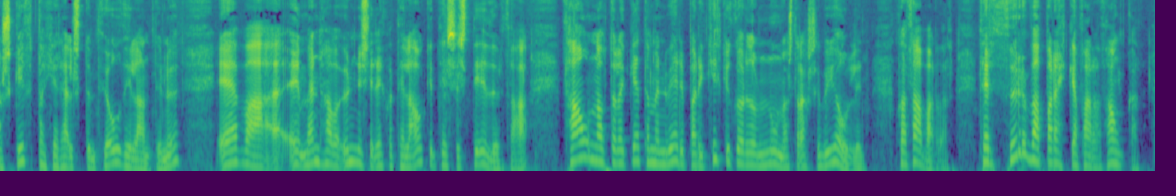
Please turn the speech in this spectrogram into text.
skipta hér helst um þjóð í landinu. Ef að ef menn hafa unni sér eitthvað til ágætt þessi stiður það, þá náttúrulega geta menn verið bara í kirkugörðunum núna strax yfir jólinn. Hvað það var þar? Þeir þurfa bara ekki að fara þángað.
